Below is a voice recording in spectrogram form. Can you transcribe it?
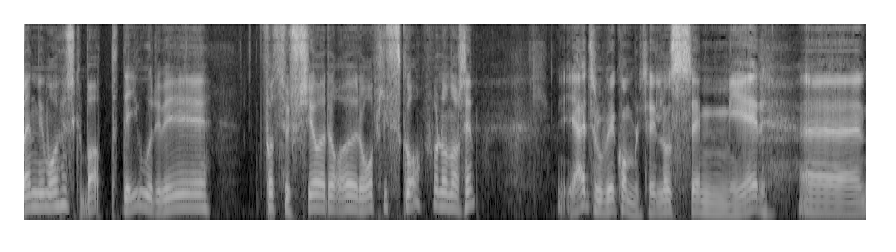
Men vi må huske på at det gjorde vi for sushi og rå, rå fisk òg for noen år siden. Jeg tror vi kommer til å se mer eh,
